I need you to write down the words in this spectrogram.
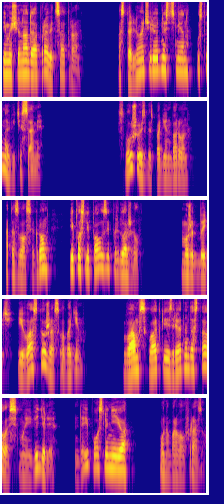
Им еще надо оправиться от ран. Остальную очередность смен установите сами». «Слушаюсь, господин барон», – отозвался Грон и после паузы предложил. «Может быть, и вас тоже освободим? Вам в схватке изрядно досталось, мы видели. Да и после нее...» Он оборвал фразу.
